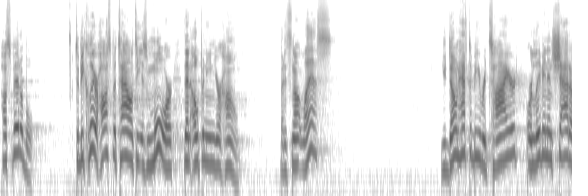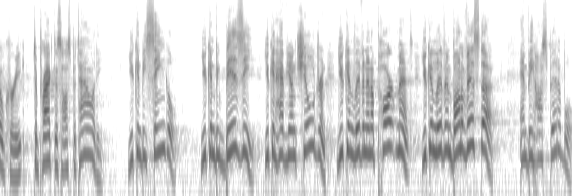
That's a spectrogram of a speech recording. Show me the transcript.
hospitable. To be clear, hospitality is more than opening your home, but it's not less. You don't have to be retired or living in Shadow Creek to practice hospitality. You can be single. You can be busy. You can have young children. You can live in an apartment. You can live in Bonavista and be hospitable.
